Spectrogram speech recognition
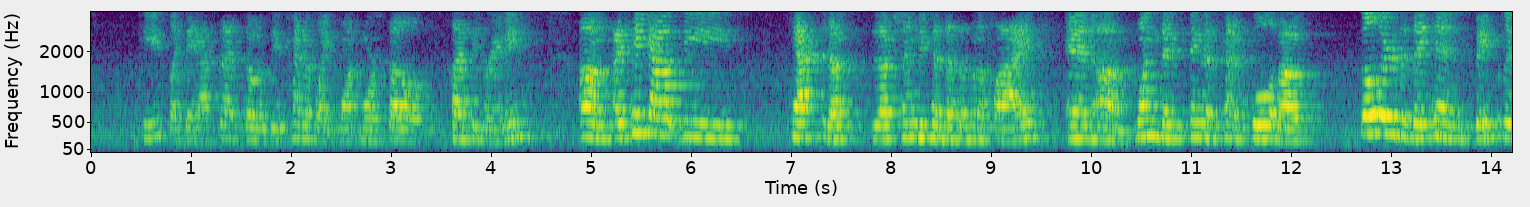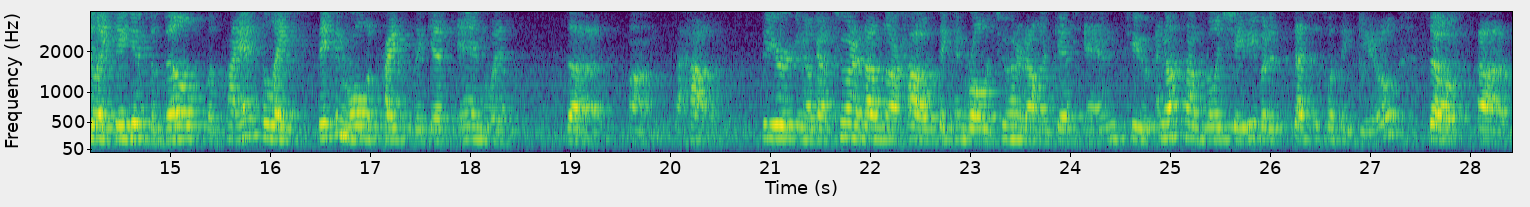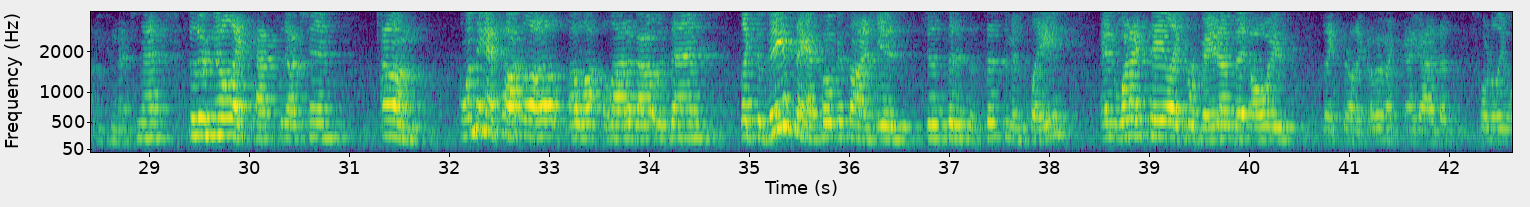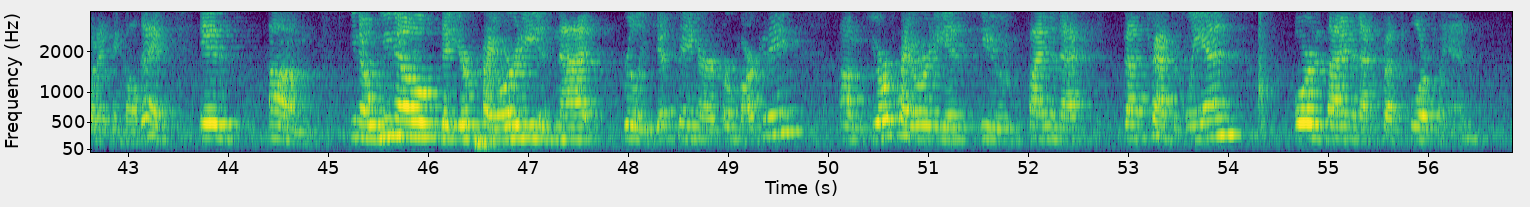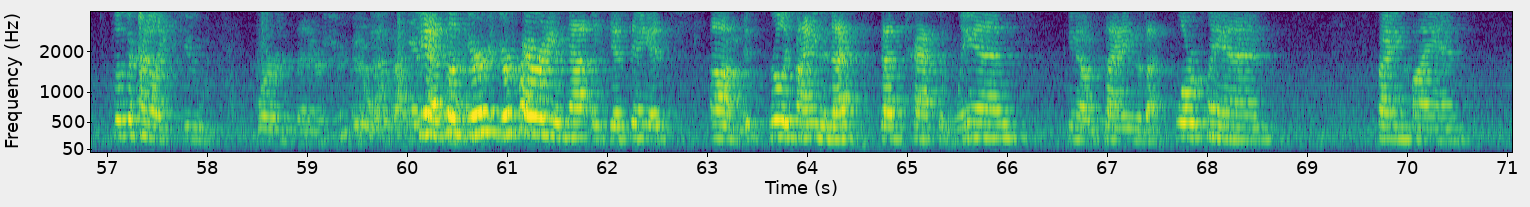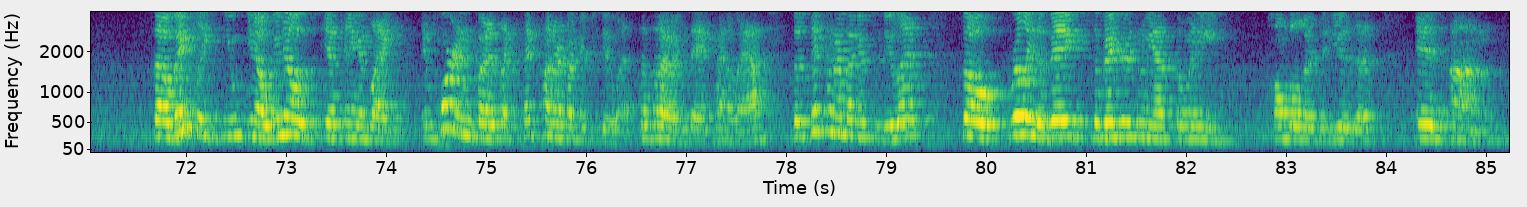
piece. Like they ask that, so they kind of like want more subtle, classy branding. Um, I take out the tax deduct deduction because that doesn't apply. And um, one thing that's kind of cool about builders is they can basically like they give the bill to the client, so like they can roll the price of the gift in with the um, the house. So you're, you know, got $200,000 house, they can roll a $200 gift in to, I know it sounds really shady, but it's, that's just what they do. So uh, you can mention that. So there's no like tax deduction. Um, one thing I talk a lot, a, lot, a lot about with them, like the biggest thing I focus on is just that it's a system in place. And what I say like verbatim that always, like they're like, oh my God, that's totally what I think all day, is, um, you know, we know that your priority is not really gifting or, or marketing. Um, your priority is to find the next best tract of land or design the next best floor plan. So those are kind of like two words that are yeah. So your your priority is not like gifting. It's um, it's really finding the next best tract of land. You know, designing the best floor plan, finding clients. So basically, you you know, we know gifting is like important, but it's like 600th on your to-do list. That's what I always say. I kind of laugh. So it's 600th on your to-do list. So really the big, the big reason we have so many home builders that use this is um,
